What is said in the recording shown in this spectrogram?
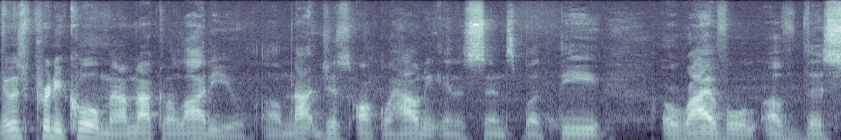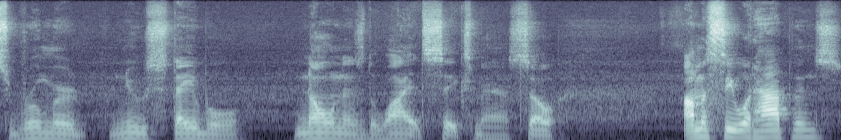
it was pretty cool, man. I'm not gonna lie to you. Um, not just Uncle Howdy in a sense, but the arrival of this rumored new stable known as the Wyatt Six, man. So I'm gonna see what happens.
